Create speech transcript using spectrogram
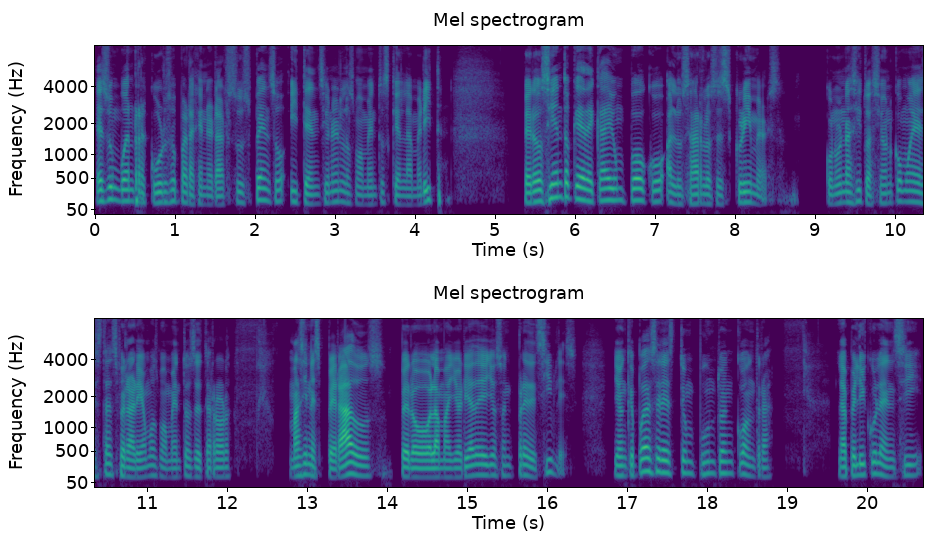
Es un buen recurso para generar suspenso y tensión en los momentos que la meritan. Pero siento que decae un poco al usar los screamers. Con una situación como esta esperaríamos momentos de terror más inesperados, pero la mayoría de ellos son predecibles. Y aunque pueda ser este un punto en contra, la película en sí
